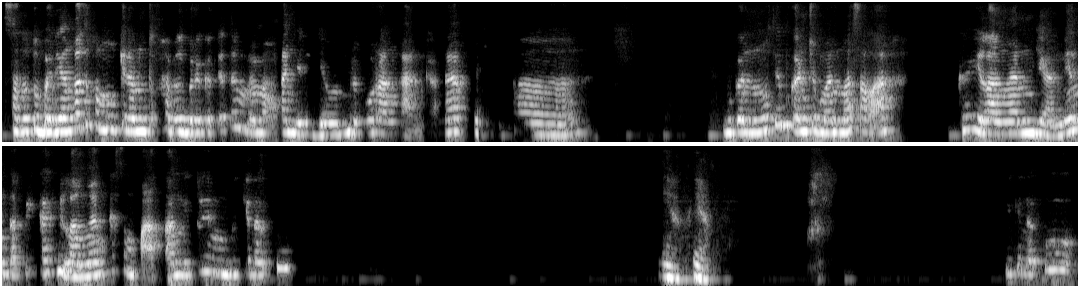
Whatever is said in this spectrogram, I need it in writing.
satu tuba diangkat tuh kemungkinan untuk hamil berikutnya tuh memang akan jadi jauh berkurang kan karena uh, bukan maksudnya bukan cuma masalah kehilangan janin tapi kehilangan kesempatan itu yang bikin aku Iya, iya. Bikin aku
